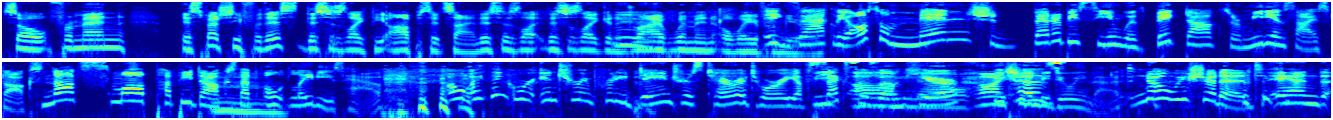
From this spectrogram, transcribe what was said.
so for men. Especially for this, this is like the opposite sign. This is like this is like going to drive women away from you. Exactly. Also, men should better be seen with big dogs or medium-sized dogs, not small puppy dogs that old ladies have. oh, I think we're entering pretty dangerous territory of sexism oh, no. here. Oh, I shouldn't be doing that. No, we shouldn't. and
